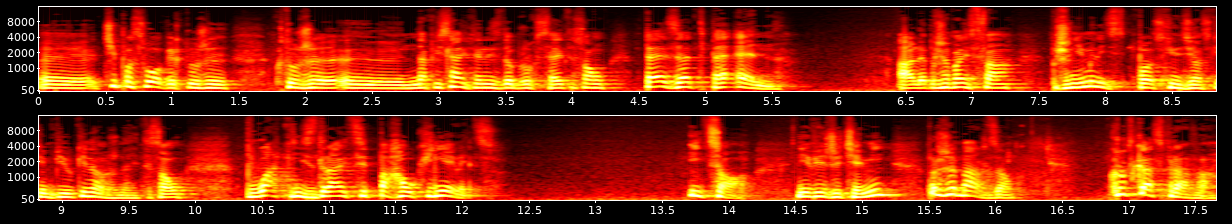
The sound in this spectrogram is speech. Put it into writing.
e, ci posłowie, którzy, którzy e, napisali ten list do Brukseli, to są PZPN. Ale proszę Państwa, proszę nie mylić z Polskim Związkiem Piłki Nożnej. To są płatni zdrajcy pachołki Niemiec. I co? Nie wierzycie mi? Proszę bardzo. Krótka sprawa.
